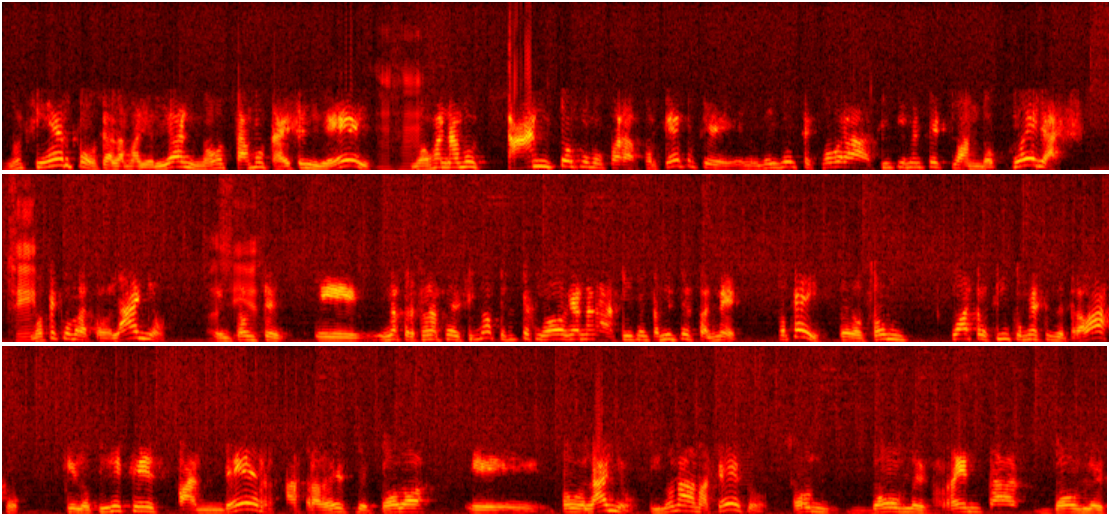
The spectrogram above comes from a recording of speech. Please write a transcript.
No es cierto, o sea, la mayoría no estamos a ese nivel, no ganamos tanto como para... ¿Por qué? Porque en el béisbol se cobra simplemente cuando juegas, no se cobra todo el año. Entonces, eh, una persona puede decir, no, pues este jugador gana 50 mil pesos al mes. Ok, pero son cuatro o cinco meses de trabajo que lo tiene que expander a través de toda eh, todo el año. Y no nada más eso, son dobles rentas, dobles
